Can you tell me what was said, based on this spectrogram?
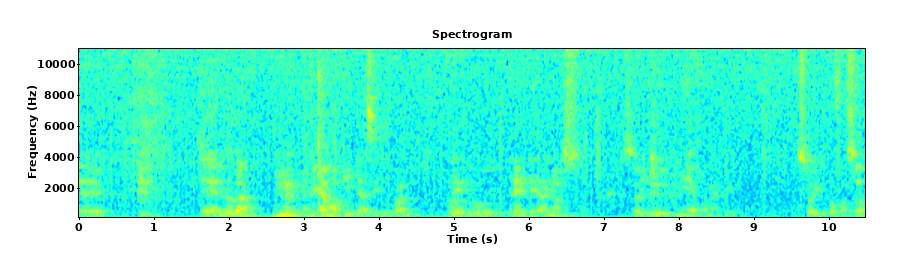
eh, eh, Lola, me llamo Keita Sekouba, tengo 30 años, soy de Guinea Conakry. Soy profesor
